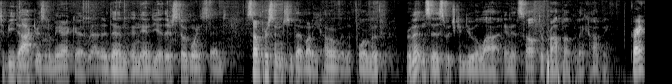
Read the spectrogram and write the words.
to be doctors in America rather than in India, they're still going to send some percentage of that money home in the form of remittances, which can do a lot in itself to prop up an economy. Great.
